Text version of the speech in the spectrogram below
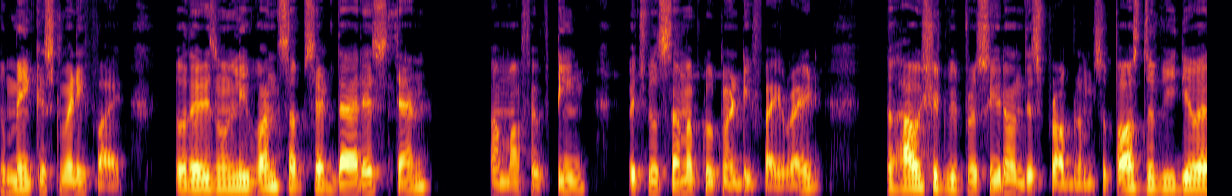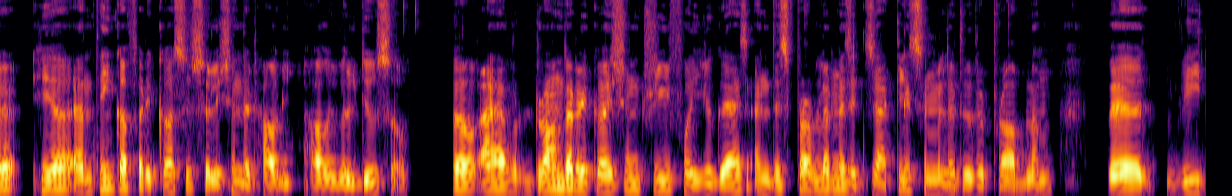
to make is 25 so there is only one subset that is 10 comma 15 which will sum up to 25 right? So how should we proceed on this problem? So pause the video here and think of a recursive solution that how, how we will do so so I have drawn the recursion tree for you guys and this problem is exactly similar to the problem where we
